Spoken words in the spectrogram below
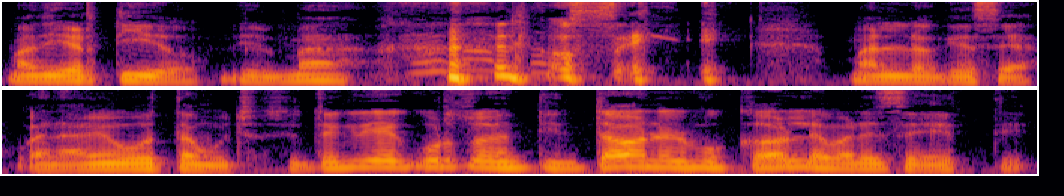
más divertido y el más, no sé, más lo que sea. Bueno, a mí me gusta mucho. Si usted quiere curso de entintado en el buscador, le parece este.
